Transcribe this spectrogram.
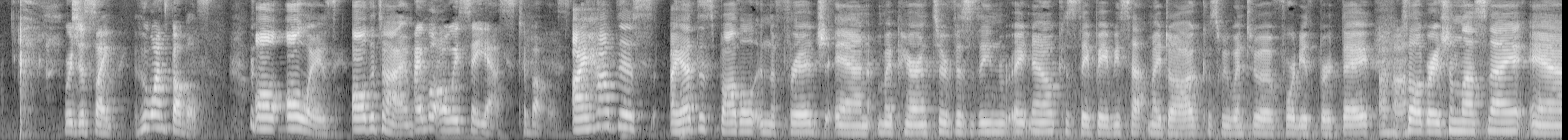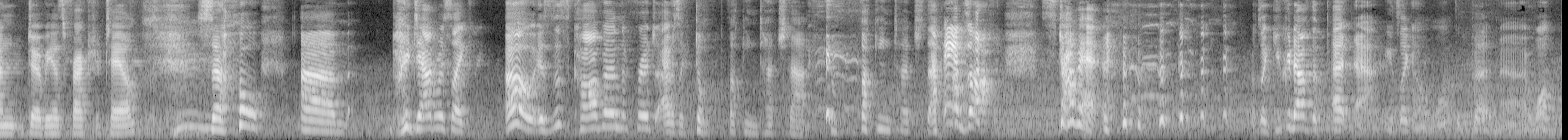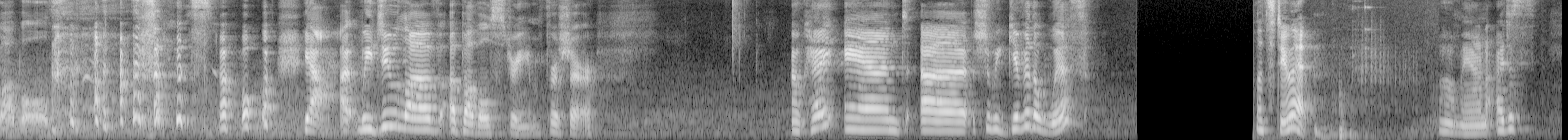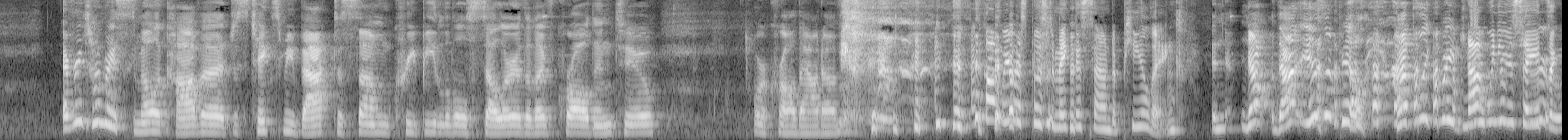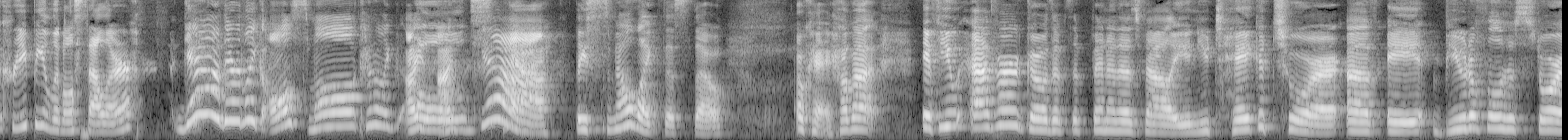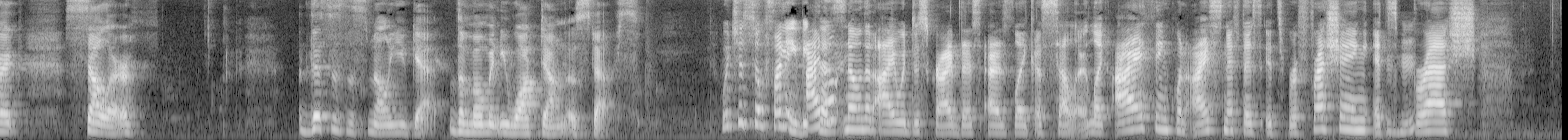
We're just like, who wants bubbles? All always, all the time. I will always say yes to bubbles. I had this I had this bottle in the fridge and my parents are visiting right now cuz they babysat my dog cuz we went to a 40th birthday Uh-huh. celebration last night and Dobie has a fractured tail. so um my dad was like, "Oh, is this cava in the fridge?" I was like, "Don't fucking touch that. Don't fucking touch that. Hands off. Stop it." I was like, "You can have the pet nat." He's like, "I don't want the pet nat. I want bubbles." so, yeah, we do love a bubble stream for sure. Okay, and uh, should we give it a whiff? Let's do it. Oh man, I just every time I smell a cava, it just takes me back to some creepy little cellar that I've crawled into. Or crawled out of. I thought we were supposed to make this sound appealing. No, that is a pill. That's like my Not when you say it's a creepy little cellar. Yeah, they're like all small, kind of like I, I Old. yeah. Yeah. They smell like this though. Okay, how about if you ever go to the Penedès Valley and you take a tour of a beautiful historic cellar, this is the smell you get the moment you walk down those steps. Which is so funny because I don't know that I would describe this as like a cellar. Like I think when I sniff this, it's refreshing, it's Mm-hmm. fresh.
